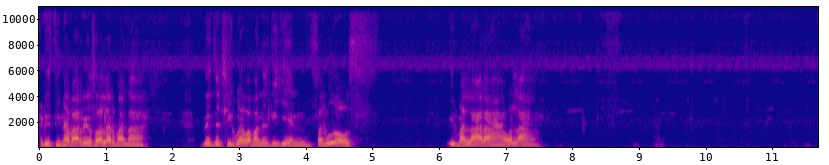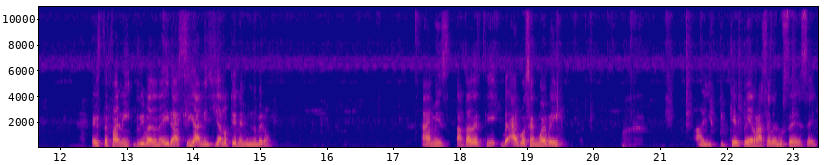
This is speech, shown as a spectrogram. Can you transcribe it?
Cristina Barrios, hola hermana. Desde Chihuahua, Manuel Guillén, saludos. Irma Lara, hola. Stephanie Rivadeneira, sí, Anis, ya lo tiene mi número. Amis, atrás de ti algo se mueve. Ay, qué perra se ven ustedes, ¿eh?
